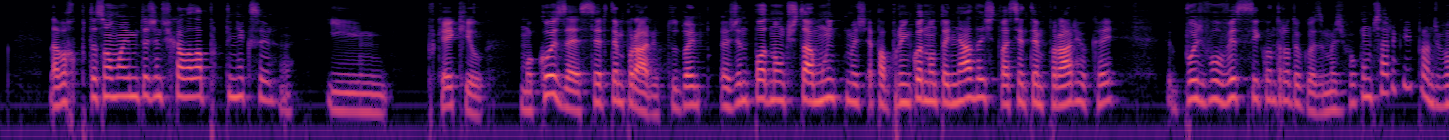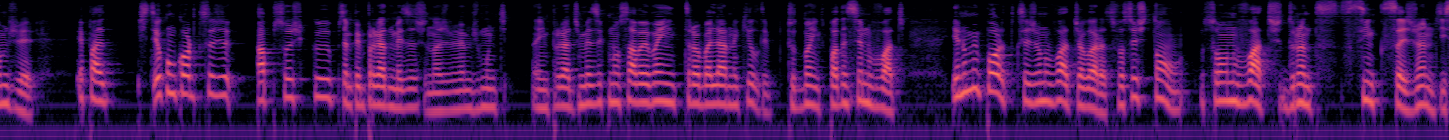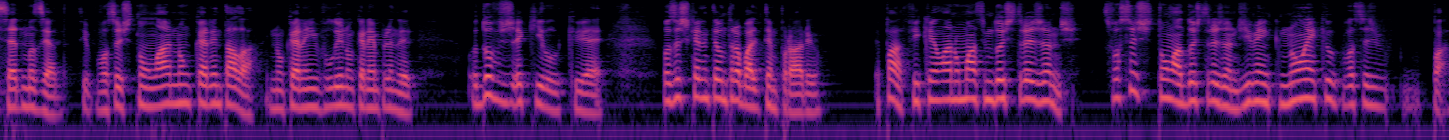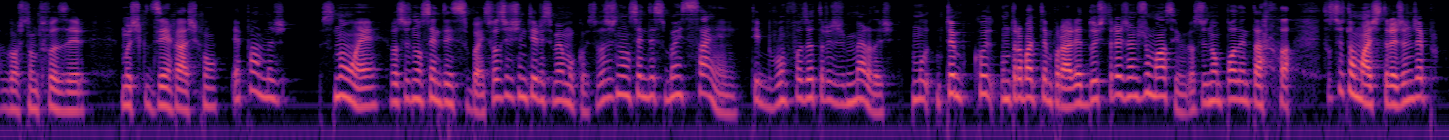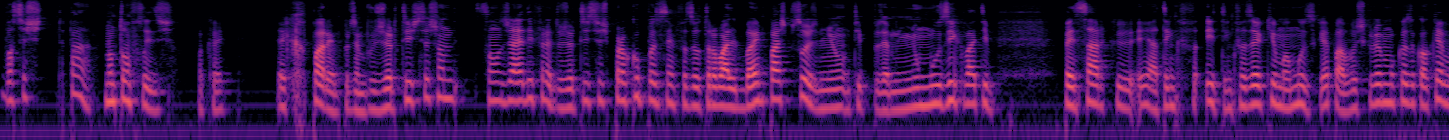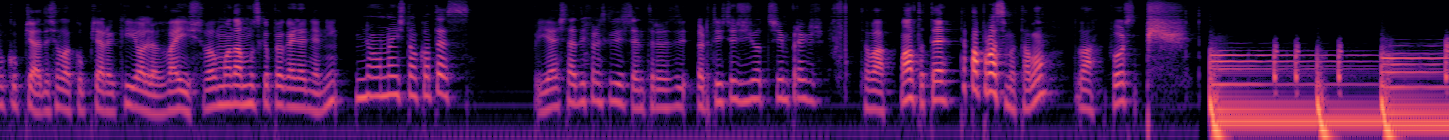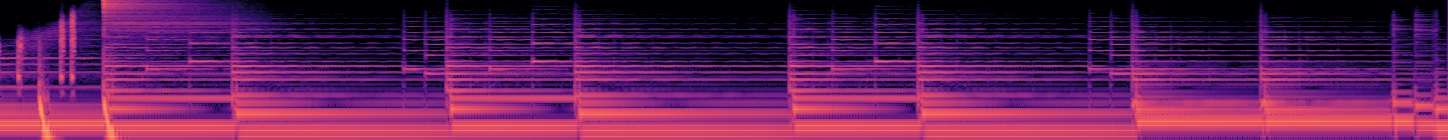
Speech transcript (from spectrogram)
dava reputação má e muita gente ficava lá porque tinha que ser. Né? E porque é aquilo. Uma coisa é ser temporário, tudo bem, a gente pode não gostar muito, mas é pá, por enquanto não tenho nada, isto vai ser temporário, ok? Depois vou ver se encontro outra coisa, mas vou começar aqui, pronto, vamos ver. Epá, isto eu concordo que seja. Há pessoas que, por exemplo, empregado de mesas, nós vivemos muito empregados de mesa que não sabem bem trabalhar naquilo. Tipo, tudo bem, podem ser novatos. Eu não me importo que sejam novatos. Agora, se vocês estão, são novatos durante 5, 6 anos, isso é demasiado. Tipo, vocês estão lá e não querem estar lá. Não querem evoluir, não querem aprender. Eu dou-vos aquilo que é. Vocês querem ter um trabalho temporário. Epá, fiquem lá no máximo 2, 3 anos. Se vocês estão lá 2, 3 anos e veem que não é aquilo que vocês pá, gostam de fazer, mas que desenrascam, epá, mas se não é, vocês não sentem-se bem. Se vocês sentirem-se bem, é uma coisa. Se vocês não sentem-se bem, saem. Tipo, vão fazer outras merdas. Um, tempo, um trabalho temporário é 2, 3 anos no máximo. Vocês não podem estar lá. Se vocês estão mais de 3 anos é porque vocês, epá, não estão felizes. Ok? É que reparem, por exemplo, os artistas são, são já é diferente. Os artistas preocupam-se em fazer o trabalho bem para as pessoas. Nenhum, tipo, por exemplo, nenhum músico vai tipo pensar que é, tenho, que, tenho que fazer aqui uma música, epá, vou escrever uma coisa qualquer, vou copiar, deixa lá copiar aqui, olha, vai isto, vou mandar música para eu ganhar dinheiro. Não, não, isto não acontece. E esta é a diferença que existe entre artistas e outros empregos. Tá vá. Malta, até, até para a próxima, tá bom? Vá, força.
